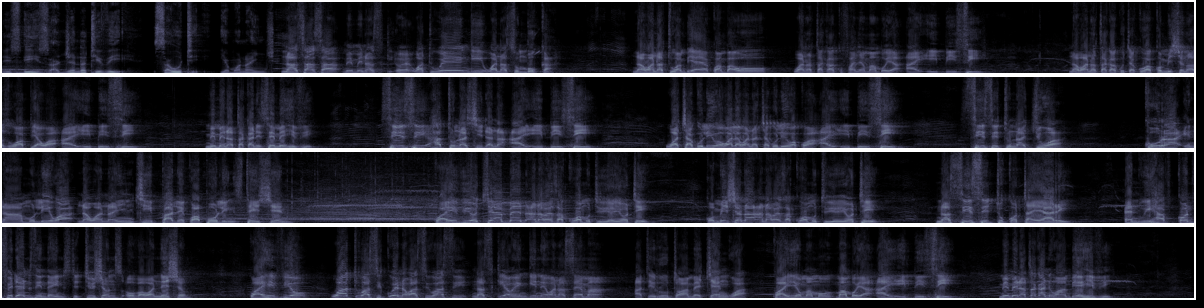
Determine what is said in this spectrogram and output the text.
This is Agenda TV, sauti ya mwananchi. na sasa mimi nasikia, eh, watu wengi wanasumbuka na wanatuambia ya kwamba oh, wanataka kufanya mambo ya IEBC na wanataka kuchagua commissioners wapya wa IEBC. Mimi nataka niseme hivi, sisi hatuna shida na IEBC, wachaguliwe wale wanachaguliwa kwa IEBC. Sisi tunajua kura inaamuliwa na wananchi pale kwa polling station. Kwa hivyo chairman anaweza kuwa mtu yoyote, commissioner anaweza kuwa mtu yoyote, na sisi tuko tayari and we have confidence in the institutions of our nation. Kwa hivyo watu wasikuwe na wasiwasi. Nasikia wengine wanasema ati Ruto amechengwa kwa hiyo mambo, ya IEBC. Mimi nataka niwaambie hivi,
